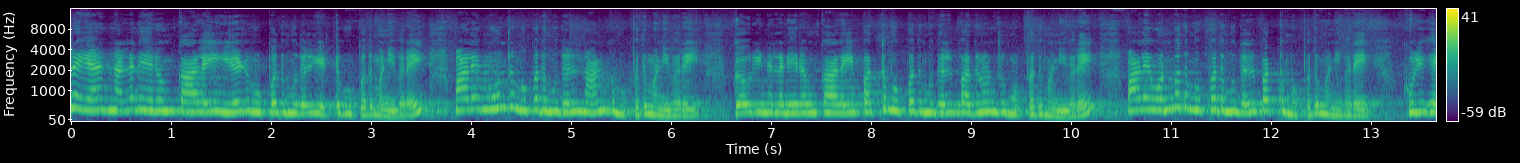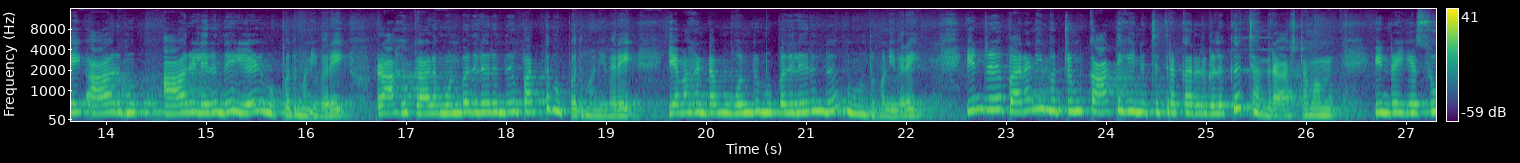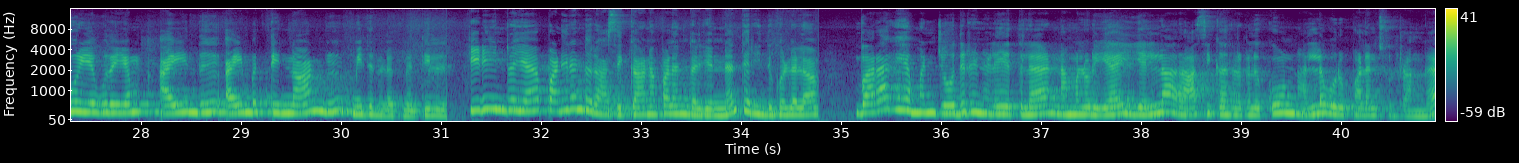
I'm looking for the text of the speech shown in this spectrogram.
இன்றைய நல்ல நேரம் காலை ஏழு முப்பது முதல் எட்டு முப்பது மணி வரை மாலை மூன்று முப்பது முதல் நான்கு முப்பது மணி வரை கௌரி நல்ல நேரம் காலை பத்து முப்பது முதல் பதினொன்று முப்பது மணி வரை மாலை ஒன்பது முப்பது முதல் பத்து முப்பது மணி வரை குளிகை ஆறு முப் ஆறிலிருந்து ஏழு முப்பது மணி வரை ராகு காலம் ஒன்பதிலிருந்து பத்து முப்பது மணி வரை யமகண்டம் ஒன்று முப்பதிலிருந்து மூன்று மணி வரை. இன்று பரணி மற்றும் கார்த்திகை நட்சத்திரக்காரர்களுக்கு சந்திராஷ்டமம். இன்றைய சூரிய உதயம் ஐந்து ஐம்பத்தி நான்கு மிதுன லக்னத்தில். இனி இன்றைய பனிரெண்டு ராசிக்கான பலன்கள் என்ன தெரிந்து கொள்ளலாம். வராகி அம்மன் ஜோதிட நிலையத்தில் நம்மளுடைய எல்லா ராசிக்காரர்களுக்கும் நல்ல ஒரு பலன் சொல்கிறாங்க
